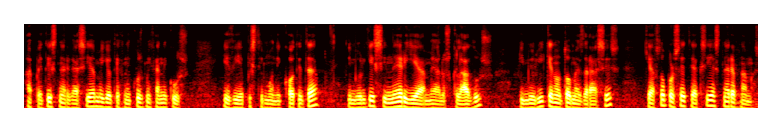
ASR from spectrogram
απαιτεί συνεργασία με γεωτεχνικούς μηχανικούς. Η διεπιστημονικότητα δημιουργεί συνέργεια με άλλους κλάδους, δημιουργεί καινοτόμες δράσεις και αυτό προσθέτει αξία στην έρευνά μας.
